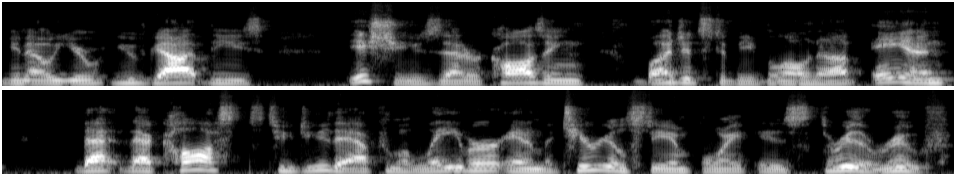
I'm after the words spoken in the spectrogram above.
you know, you you've got these issues that are causing budgets to be blown up, and that that cost to do that from a labor and a material standpoint is through the roof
